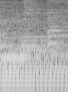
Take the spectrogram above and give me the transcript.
you.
